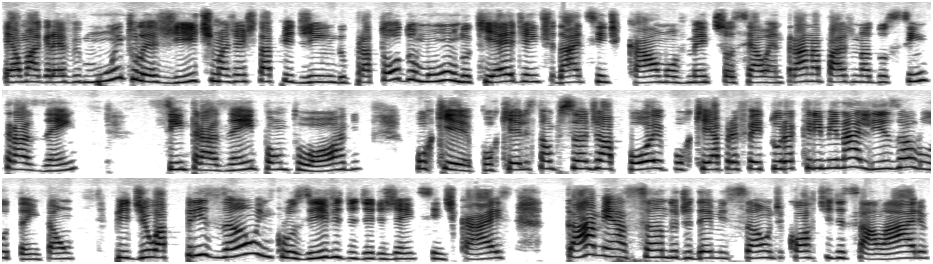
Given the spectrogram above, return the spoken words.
É uma greve muito legítima. A gente está pedindo para todo mundo que é de entidade sindical, movimento social, entrar na página do Sintrazem, sintrazem.org. Por quê? Porque eles estão precisando de apoio, porque a prefeitura criminaliza a luta. Então, pediu a prisão, inclusive, de dirigentes sindicais, está ameaçando de demissão, de corte de salário.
